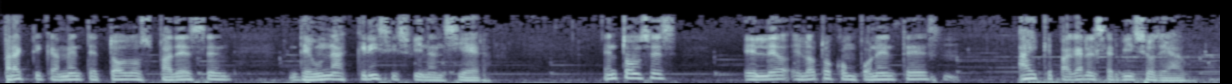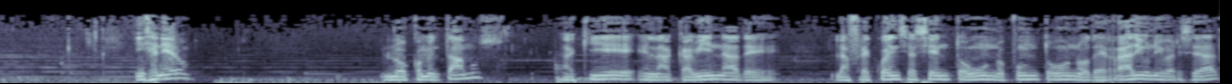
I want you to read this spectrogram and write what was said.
Prácticamente todos padecen de una crisis financiera. Entonces, el, el otro componente es, hay que pagar el servicio de agua. Ingeniero, lo comentamos aquí en la cabina de la frecuencia 101.1 de Radio Universidad,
